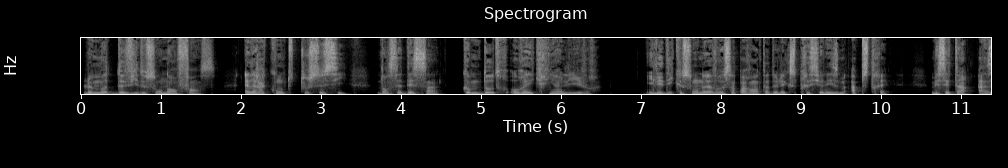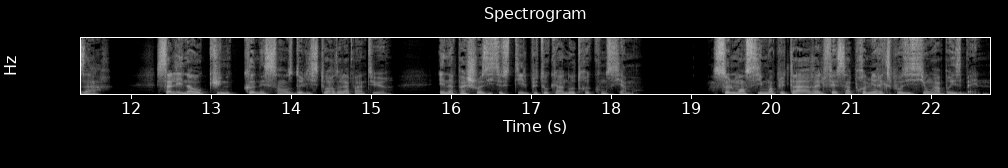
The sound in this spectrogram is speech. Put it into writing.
le mode de vie de son enfance. Elle raconte tout ceci dans ses dessins, comme d'autres auraient écrit un livre. Il est dit que son œuvre s'apparente à de l'expressionnisme abstrait, mais c'est un hasard. Sally n'a aucune connaissance de l'histoire de la peinture et n'a pas choisi ce style plutôt qu'un autre consciemment. Seulement six mois plus tard, elle fait sa première exposition à Brisbane.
